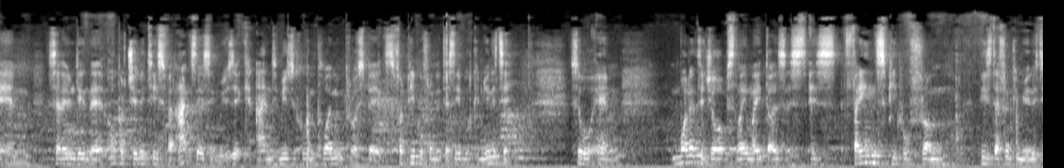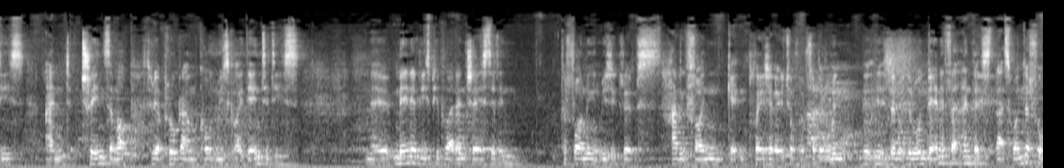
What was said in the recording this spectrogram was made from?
um, surrounding the opportunities for accessing music and musical employment prospects for people from the disabled community. So. Um, one of the jobs Limelight does is, is finds people from these different communities and trains them up through a programme called Musical Identities. Now, many of these people are interested in performing in music groups, having fun, getting pleasure out of it for their own their, their own benefit, and that's that's wonderful.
